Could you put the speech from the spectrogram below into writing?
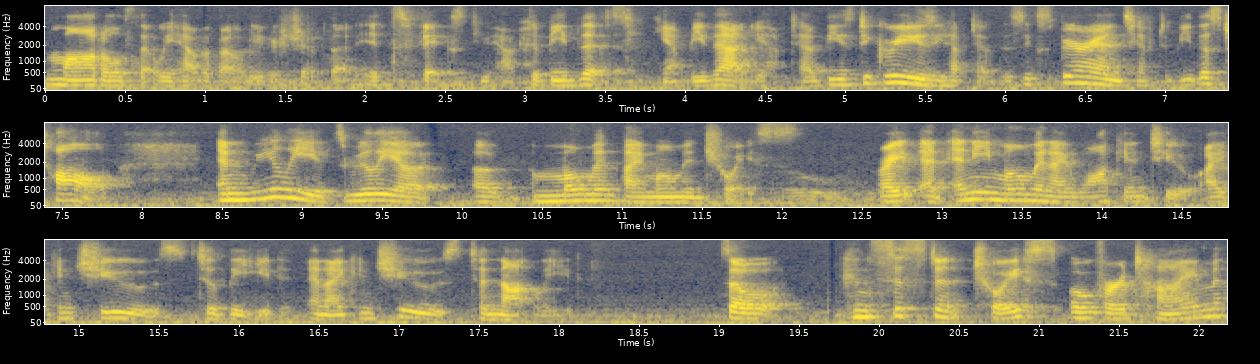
models that we have about leadership that it's fixed. You have to be this, you can't be that. You have to have these degrees, you have to have this experience, you have to be this tall. And really, it's really a, a, a moment by moment choice, right? At any moment I walk into, I can choose to lead and I can choose to not lead. So, consistent choice over time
